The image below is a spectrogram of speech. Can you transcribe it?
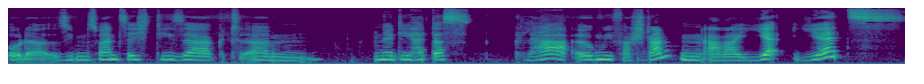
oder 27, die sagt, ähm, ne, die hat das klar irgendwie verstanden, aber je jetzt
